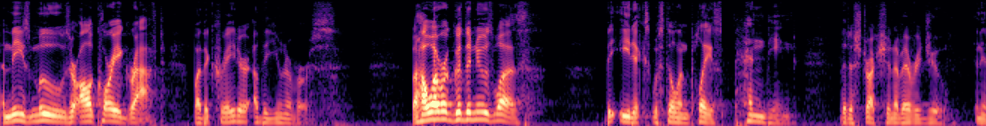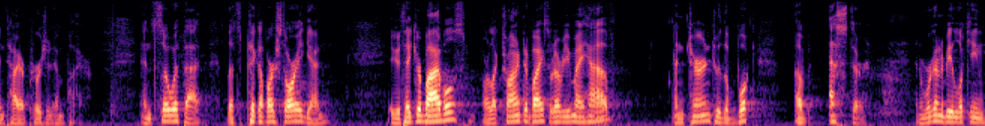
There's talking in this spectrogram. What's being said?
and these moves are all choreographed by the creator of the universe. But however good the news was, the edict was still in place pending the destruction of every Jew in the entire Persian Empire. And so, with that, let's pick up our story again. If you take your Bibles or electronic device, whatever you may have, and turn to the book of Esther. And we're going to be looking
